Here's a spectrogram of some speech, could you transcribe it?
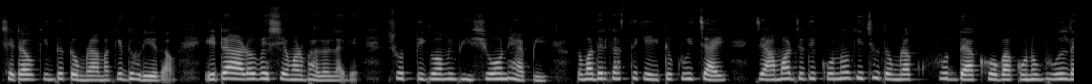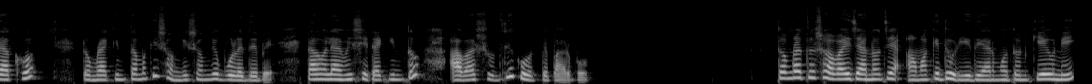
সেটাও কিন্তু তোমরা আমাকে ধরিয়ে দাও। এটা আরও বেশি আমার ভালো লাগে। সত্যি গো, আমি ভীষণ হ্যাপি তোমাদের কাছ থেকে এইটুকুই চাই যে, আমার যদি কোনো কিছু তোমরা খুদ দেখো বা কোনো ভুল দেখো তোমরা কিন্তু আমাকে সঙ্গে সঙ্গে বলে দেবে, তাহলে আমি সেটা কিন্তু আবার শুধরে করতে পারব। তোমরা তো সবাই জানো যে আমাকে ধরিয়ে দেওয়ার মতন কেউ নেই।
